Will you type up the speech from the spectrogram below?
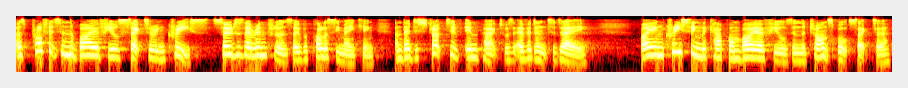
As profits in the biofuels sector increase, so does their influence over policy making, and their destructive impact was evident today. By increasing the cap on biofuels in the transport sector,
